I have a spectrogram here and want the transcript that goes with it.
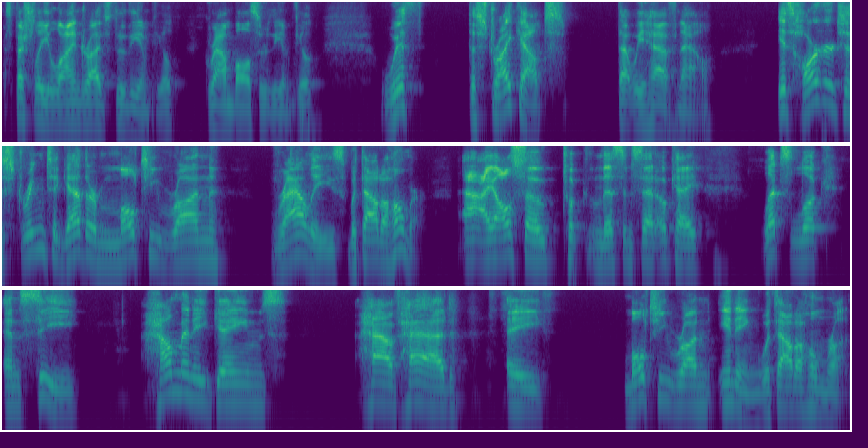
especially line drives through the infield, ground balls through the infield. With the strikeouts that we have now, it's harder to string together multi-run rallies without a homer. I also took this and said, okay, let's look and see how many games have had a multi-run inning without a home run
